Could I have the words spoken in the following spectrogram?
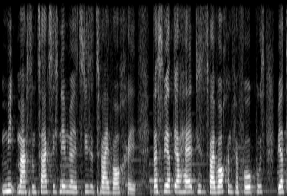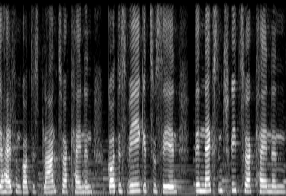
mitmachst und sagst, ich nehme mir jetzt diese zwei Wochen, das wird dir diese zwei Wochen für Fokus, wird dir helfen, Gottes Plan zu erkennen, Gottes Wege zu sehen, den nächsten Schritt zu erkennen,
